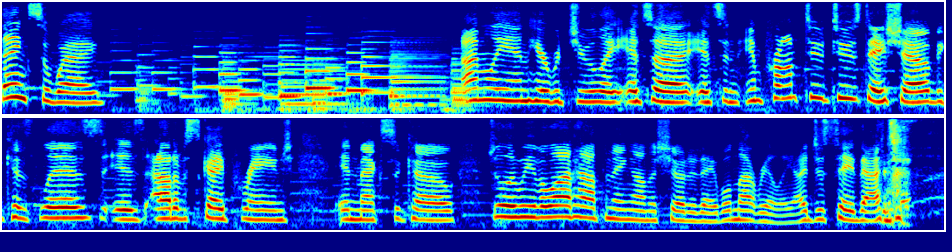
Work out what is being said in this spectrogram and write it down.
Thanks, Away. I'm Lian here with Julie. It's a it's an impromptu Tuesday show because Liz is out of Skype range in Mexico. Julie, we have a lot happening on the show today. Well, not really. I just say that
